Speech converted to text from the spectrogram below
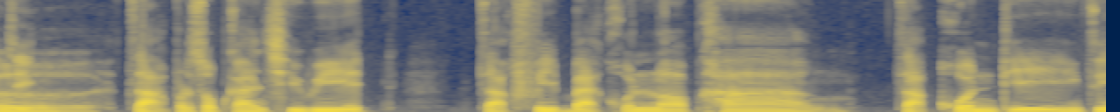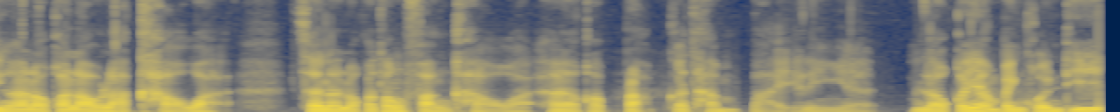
เอจริงอจากประสบการณ์ชีวิต จากฟีดแบ็คนรอบข้าง จากคนที่จริงๆแล้วเราก็เรารักเขาอะฉะนั้นเราก็ต้องฟังเขาอะแล้วเราก็ปรับก็ทำไปอะไรเงี้ย เราก็ยังเป็นคนที่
